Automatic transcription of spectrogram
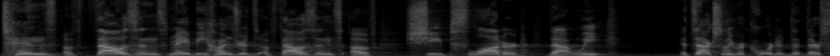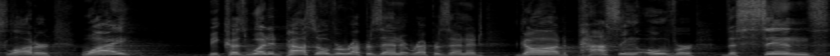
tens of thousands, maybe hundreds of thousands of sheep slaughtered that week. It's actually recorded that they're slaughtered. Why? Because what did Passover represent? It represented God passing over the sins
